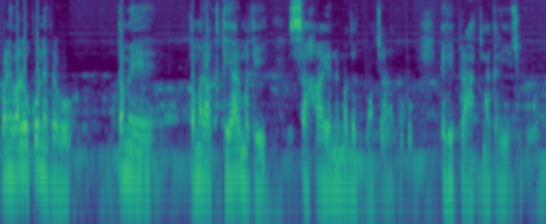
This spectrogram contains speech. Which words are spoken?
પણ એવા લોકોને પ્રભુ, તમે તમારા અખતિયારમાંથી સહાય અને મદદ પહોંચાડો પ્રભુ. એવી પ્રાર્થના કરીએ છીએ પ્રભુ.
